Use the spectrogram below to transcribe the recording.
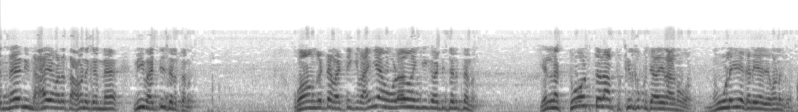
என்ன? நீ நாயை வளர்த்தா அவனுக்கு என்ன? நீ வட்டி செலுத்தணும். உன்கிட்ட வட்டிக்கு வாங்கி அவன் உலக வங்கிக்கு வட்டி செலுத்தணும். எல்லாம் டோட்டலா கிறுக்கு பிடிச்சி அலைகிறானுவோ மூளையே கிடையாது அவனுக்கும்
